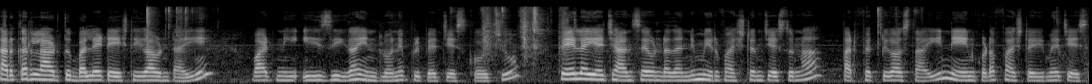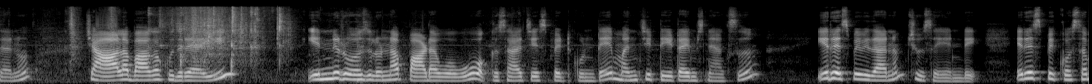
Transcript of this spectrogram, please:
కరకరలాడుతూ భలే టేస్టీగా ఉంటాయి. వాటిని ఈజీగా ఇంట్లోనే ప్రిపేర్ చేసుకోవచ్చు. ఫెయిల్ అయ్యే ఛాన్సే ఉండదండి. మీరు ఫస్ట్ టైం చేస్తున్నా పర్ఫెక్ట్గా వస్తాయి. నేను కూడా ఫస్ట్ టైమే చేశాను. చాలా బాగా కుదిరాయి. ఎన్ని రోజులున్నా పాడవవు. ఒక్కసారి చేసి పెట్టుకుంటే మంచి టీ టైం స్నాక్స్. ఈ రెసిపీ విధానం చూసేయండి. ఈ రెసిపీ కోసం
